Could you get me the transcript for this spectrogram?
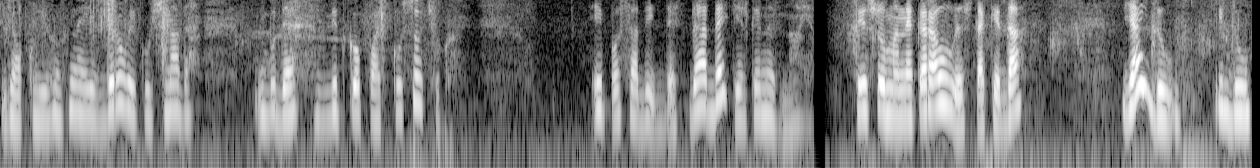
Дякую. В неї здоровий кущ треба буде відкопати кусочок і посадити десь. Да, де тільки не знаю. Ти що, мене караулиш таки, да? Я йду, йду.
